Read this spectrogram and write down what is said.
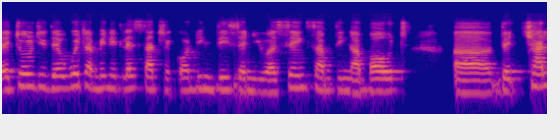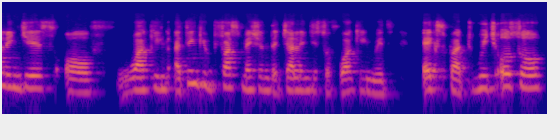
I told you that wait a minute, let's start recording this. And you were saying something about uh, the challenges of working. I think you first mentioned the challenges of working with expert, which also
